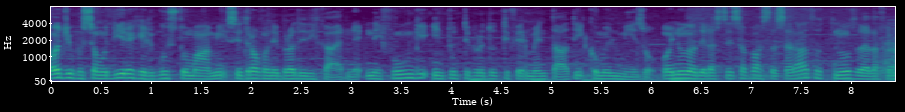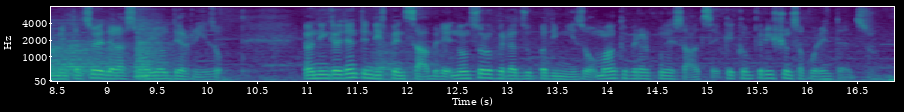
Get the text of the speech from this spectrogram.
Oggi possiamo dire che il gusto umami si trova nei brodi di carne, nei funghi, in tutti i prodotti fermentati come il miso o in una della stessa pasta salata ottenuta dalla fermentazione della soia o del riso. È un ingrediente indispensabile non solo per la zuppa di miso, ma anche per alcune salse, che conferisce un sapore intenso.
